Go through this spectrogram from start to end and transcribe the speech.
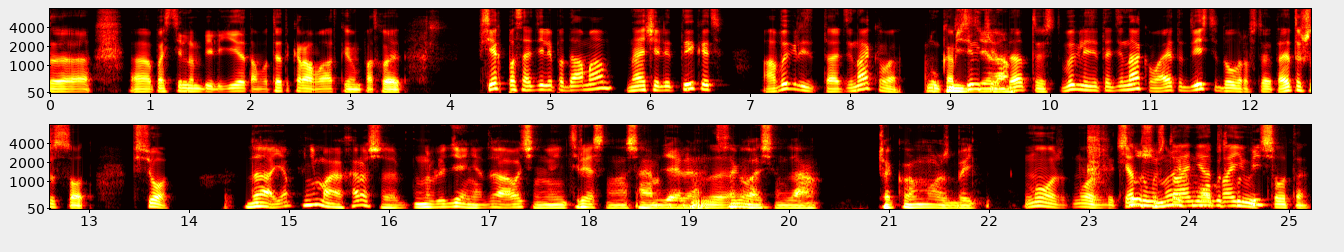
э, э, постельном белье, там вот эта кроватка ему подходит. Всех посадили по домам, начали тыкать, а выглядит-то одинаково. Ну, картинки, Везде, да. да, то есть выглядит одинаково, а это 200 долларов стоит, а это 600. Все. Да, я понимаю, хорошее наблюдение, да, очень интересно на самом деле. Да. Согласен, да. Такое может быть. Может, может быть. Слушай, я думаю, что они отвоюют что-то.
